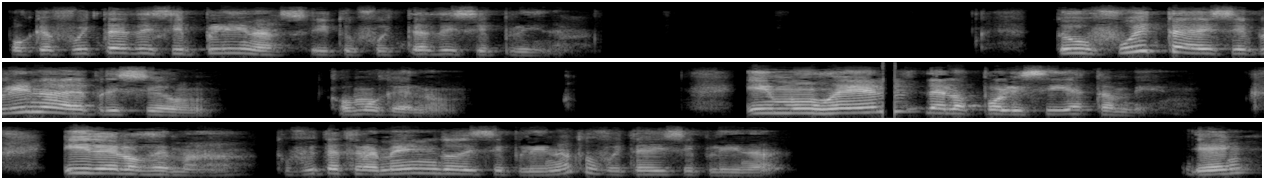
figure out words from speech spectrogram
Porque fuiste disciplina, sí, tú fuiste disciplina. Tú fuiste disciplina de prisión. ¿Cómo que no? Y mujer de los policías también y de los demás. Tú fuiste tremendo disciplina, tú fuiste disciplina. Bien.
